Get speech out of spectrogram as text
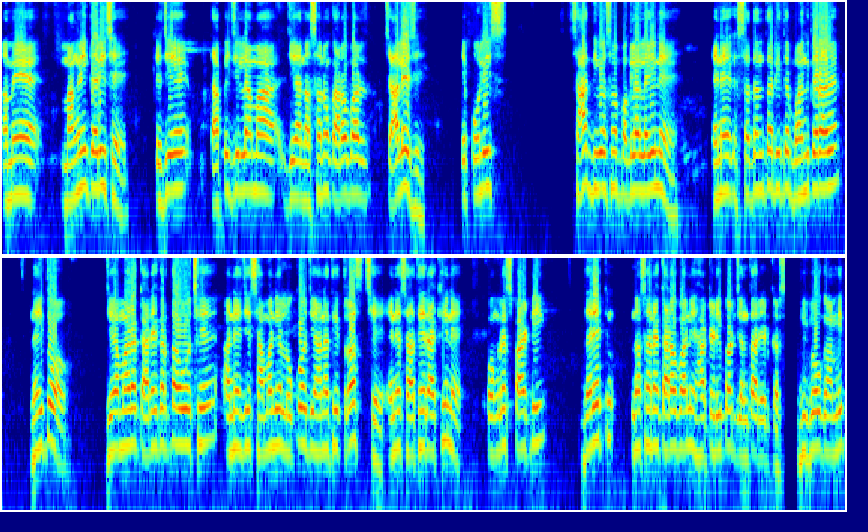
અમે માંગણી કરી છે કે જે તાપી જિલ્લામાં જે આ નશાનો કારોબાર ચાલે છે, એ પોલીસ સાત દિવસમાં પગલાં લઈને એને સદંતર રીતે બંધ કરાવે. નહીં તો જે અમારા કાર્યકર્તાઓ છે અને જે સામાન્ય લોકો જે આનાથી ત્રસ્ત છે, એને સાથે રાખીને કોંગ્રેસ પાર્ટી દરેક નશાના કારોબારની હાટડી પર જનતા રેડ કરશે. વિભવ ગામિત,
